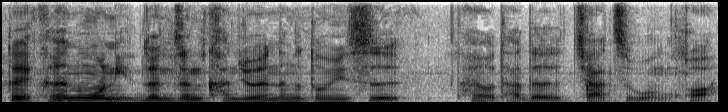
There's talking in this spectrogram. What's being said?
对，可是如果你认真看，觉得那个东西是它有它的价值文化。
